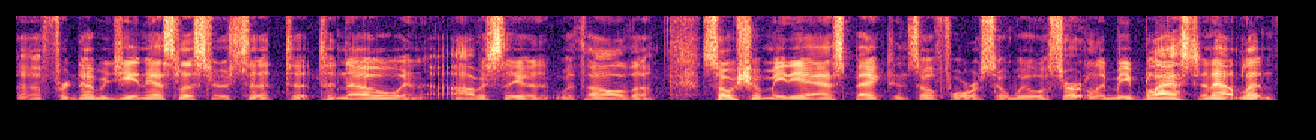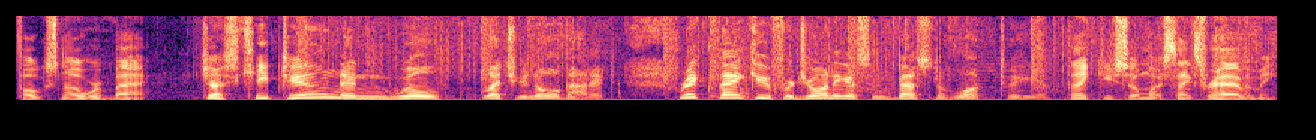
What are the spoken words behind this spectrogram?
uh, for WGNS listeners to, to, to know, and obviously uh, with all the social media aspect and so forth. So we will certainly be blasting out letting folks know we're back. Just keep tuned and we'll let you know about it. Rick, thank you for joining us and best of luck to you. Thank you so much. Thanks for having me.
